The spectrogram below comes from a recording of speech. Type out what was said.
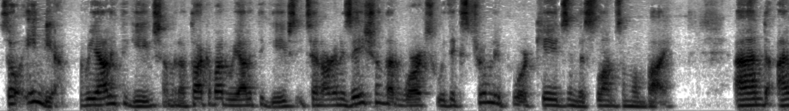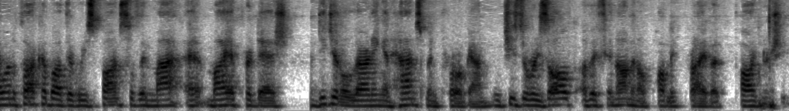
So India, Reality Gives, I'm going to talk about Reality Gives. It's an organization that works with extremely poor kids in the slums of Mumbai. And I want to talk about the response of the uh, Madhya Pradesh Digital Learning Enhancement Program, which is the result of a phenomenal public-private partnership.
